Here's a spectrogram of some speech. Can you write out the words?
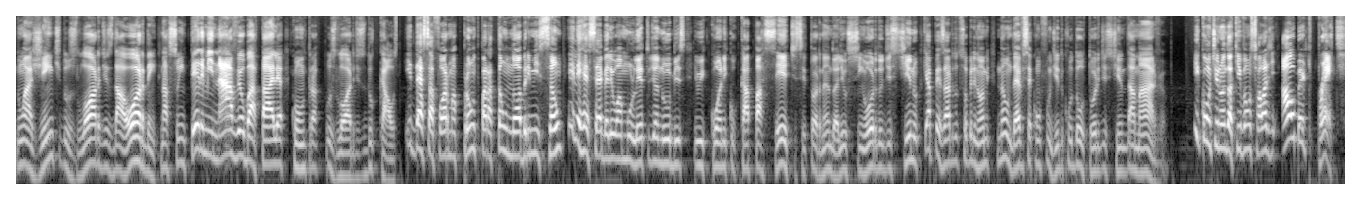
num agente dos Lordes da Ordem na sua interminável batalha contra os Lordes do Caos. E dessa forma, pronto para tão nobre missão, ele recebe ali o amuleto de Anubis e o icônico capacete, se tornando ali o Senhor do Destino, que apesar do sobrenome não deve ser confundido com o Doutor Destino da Marvel. E continuando aqui, vamos falar de Albert Pratt,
